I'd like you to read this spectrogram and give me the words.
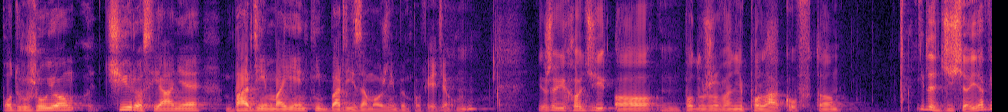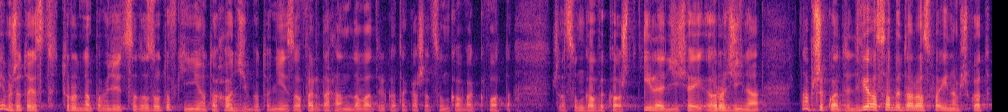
podróżują ci Rosjanie bardziej majętni, bardziej zamożni, bym powiedział. Mhm. Jeżeli chodzi o podróżowanie Polaków, to ile dzisiaj? Ja wiem, że to jest trudno powiedzieć co do złotówki, nie o to chodzi, bo to nie jest oferta handlowa, tylko taka szacunkowa kwota, szacunkowy koszt. Ile dzisiaj rodzina, na przykład dwie osoby dorosłe i na przykład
